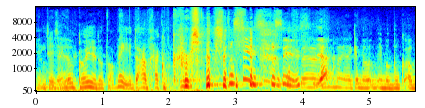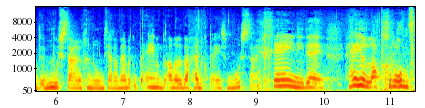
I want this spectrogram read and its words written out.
En iedereen zei, hoe kan je dat dan? Nee, daarom ga ik op cursus. precies, precies. Of, ja. Nou ja, ik heb in mijn boek ook de moestuin genoemd. Ja, dan heb ik op de een op de andere dag heb ik opeens een moestuin. Geen idee. Hele lap grond.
